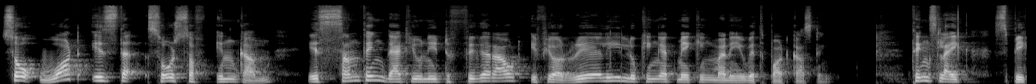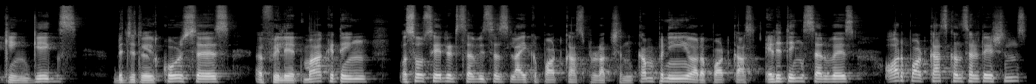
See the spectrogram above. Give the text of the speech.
So what is the source of income is something that you need to figure out if you're really looking at making money with podcasting. Things like speaking gigs, digital courses, affiliate marketing, associated services like a podcast production company or a podcast editing service or podcast consultations.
